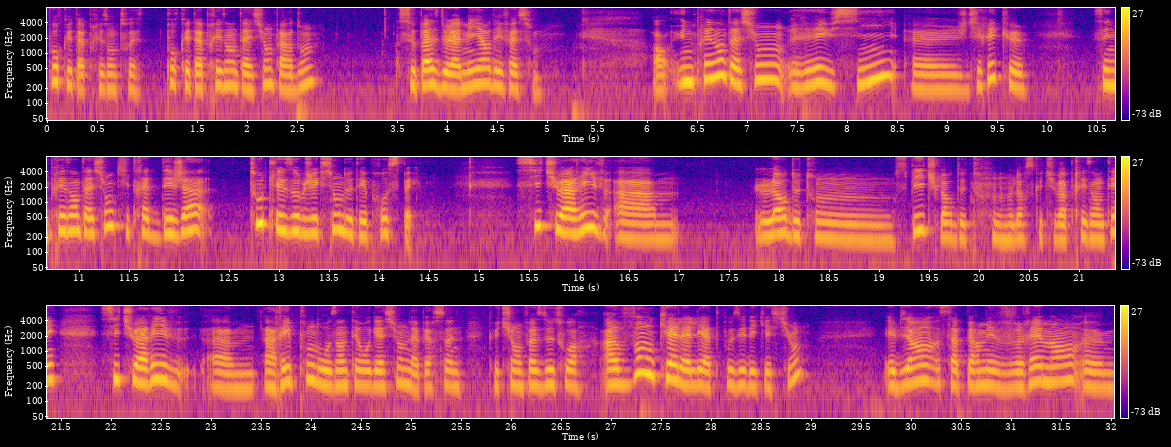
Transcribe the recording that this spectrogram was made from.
pour que ta, pour que ta présentation pardon, se passe de la meilleure des façons. Alors une présentation réussie, euh, je dirais que c'est une présentation qui traite déjà toutes les objections de tes prospects. Si tu arrives à, lors de ton speech, lors de ton, lorsque tu vas présenter, si tu arrives à, répondre aux interrogations de la personne que tu as en face de toi avant qu'elle ait à te poser des questions, eh bien, ça permet vraiment euh,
